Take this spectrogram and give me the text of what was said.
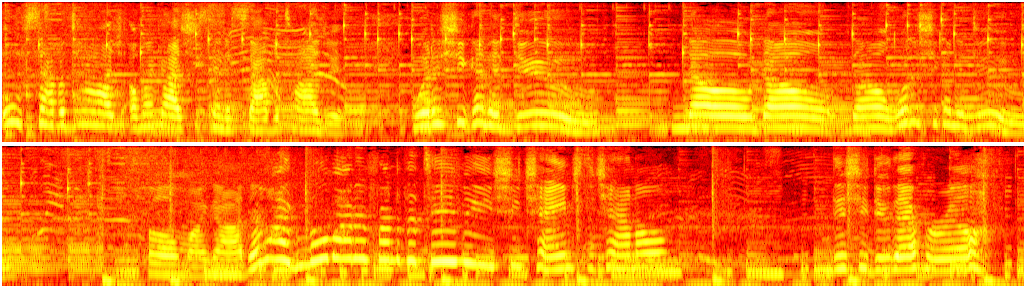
oh, sabotage. Oh my gosh, she's going to sabotage it. What is she going to do? No, don't, don't. What is she going to do? Oh my god. They're like, move out in front of the TV. She changed the channel. Did she do that for real?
